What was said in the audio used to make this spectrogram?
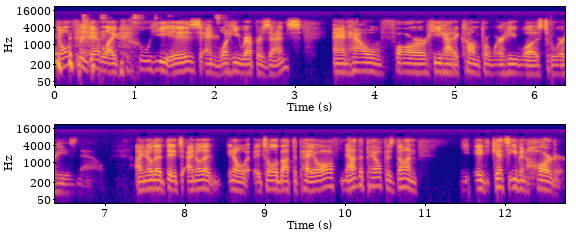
don't forget like who he is and what he represents and how far he had to come from where he was to where he is now. I know that it's I know that you know it's all about the payoff. Now the payoff is done, it gets even harder,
